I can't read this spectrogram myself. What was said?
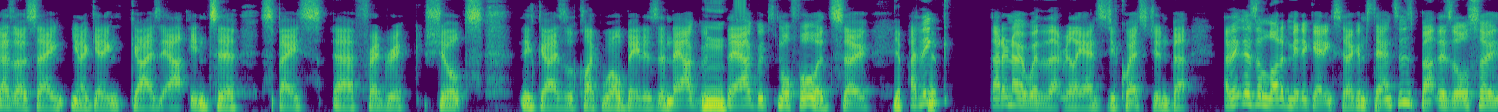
as I was saying, you know, getting guys out into space, uh, Frederick Schultz, these guys look like world beaters, and they are good. Mm. They are good small forwards. So yep, I think yep. I don't know whether that really answers your question, but I think there's a lot of mitigating circumstances, but there's also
